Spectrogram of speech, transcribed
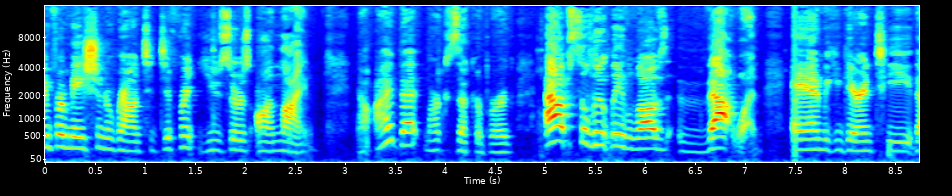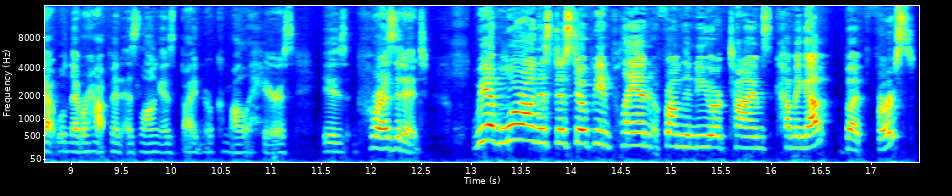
information around to different users online. Now, I bet Mark Zuckerberg absolutely loves that one. And we can guarantee that will never happen as long as Biden or Kamala Harris is president. We have more on this dystopian plan from the New York Times coming up. But first,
